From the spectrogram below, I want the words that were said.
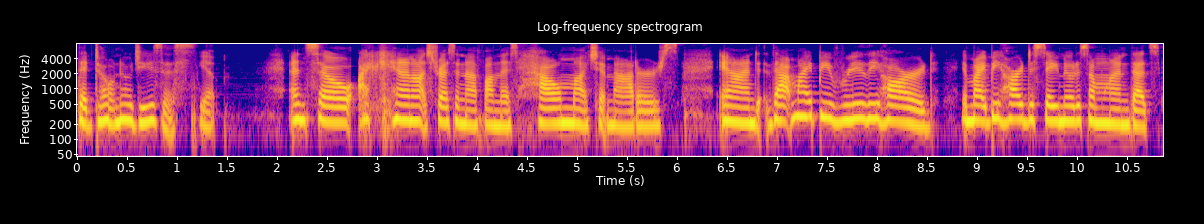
that don't know Jesus. Yep. And so I cannot stress enough on this how much it matters. And that might be really hard. It might be hard to say no to someone that's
